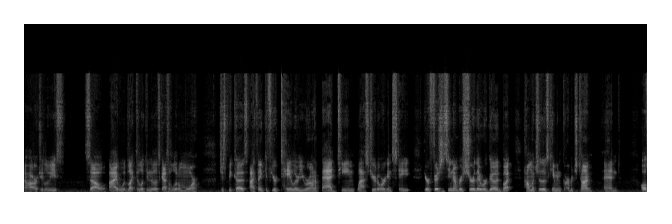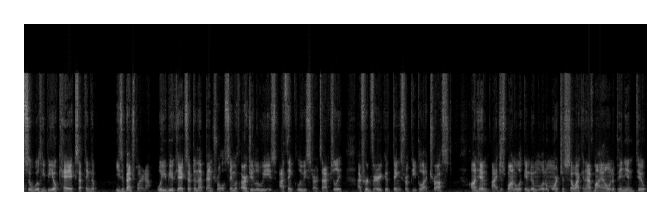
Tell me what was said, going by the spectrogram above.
uh, RJ Luis, so I would like to look into those guys a little more. Just because I think if you're Taylor, you were on a bad team last year at Oregon State. Your efficiency numbers, sure, they were good, but how much of those came in garbage time? And also, will he be okay accepting a he's a bench player now. Will you be okay accepting that bench role? Same with RJ Luis. I think Luis starts actually. I've heard very good things from people I trust on him. I just want to look into him a little more just so I can have my own opinion too.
